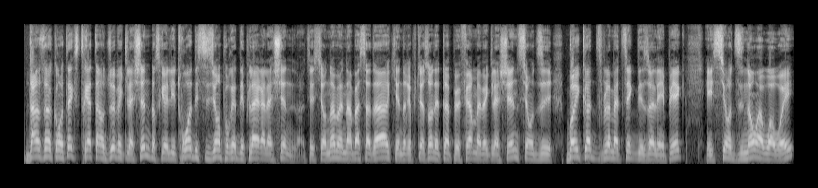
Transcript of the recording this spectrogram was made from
dans un contexte très tendu avec la Chine, parce que les trois décisions pourraient déplaire à la Chine. là. Si on nomme un ambassadeur qui a une réputation d'être un peu ferme avec la Chine, si on dit boycott diplomatique des Olympiques, et si on dit non à Huawei,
